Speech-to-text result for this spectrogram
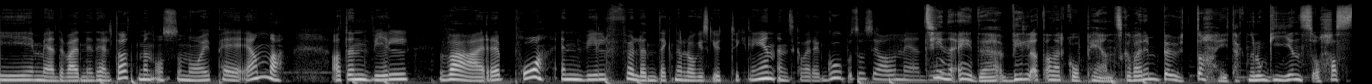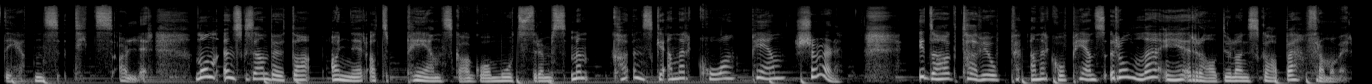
i medieverdenen i det hele tatt, men også nå i P1. da, At en vil være på. En vil følge den teknologiske utviklingen. En skal være god på sosiale medier. Tine Eide vil at NRK P1 skal være en bauta i teknologiens og hastighetens tidsalder. Noen ønsker seg en bauta, andre at P1 skal gå motstrøms. Men hva ønsker NRK P1 sjøl? I dag tar vi opp NRK P1s rolle i radiolandskapet framover.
